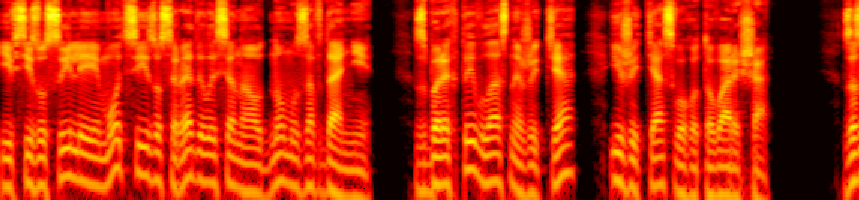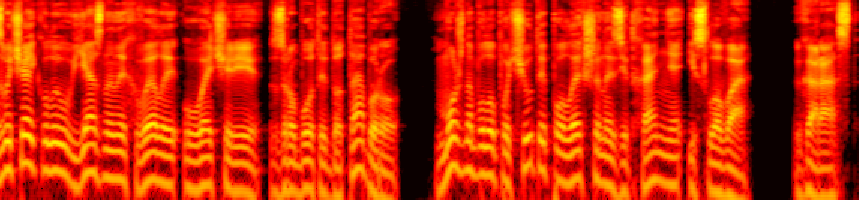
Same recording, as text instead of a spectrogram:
і всі зусилля і емоції зосередилися на одному завданні зберегти власне життя і життя свого товариша. Зазвичай, коли ув'язнених вели увечері з роботи до табору, можна було почути полегшене зітхання і слова Гаразд,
